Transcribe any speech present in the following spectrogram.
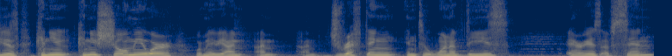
Jesus, can you, can you show me where, where maybe I'm, I'm, I'm drifting into one of these areas of sin?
